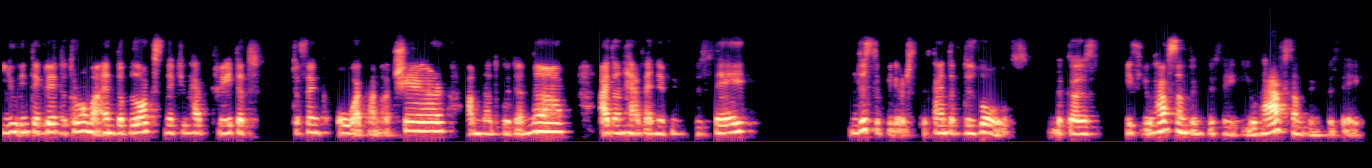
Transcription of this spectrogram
you integrate the trauma and the blocks that you have created to think, oh, I cannot share, I'm not good enough, I don't have anything to say, disappears, it kind of dissolves. because if you have something to say, you have something to say.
